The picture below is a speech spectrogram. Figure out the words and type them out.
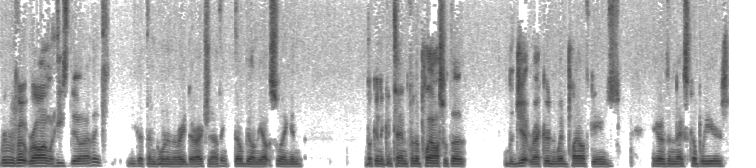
River vote wrong what he's doing. I think you got them going in the right direction. I think they'll be on the upswing and looking to contend for the playoffs with a legit record and win playoff games here over the next couple of years.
